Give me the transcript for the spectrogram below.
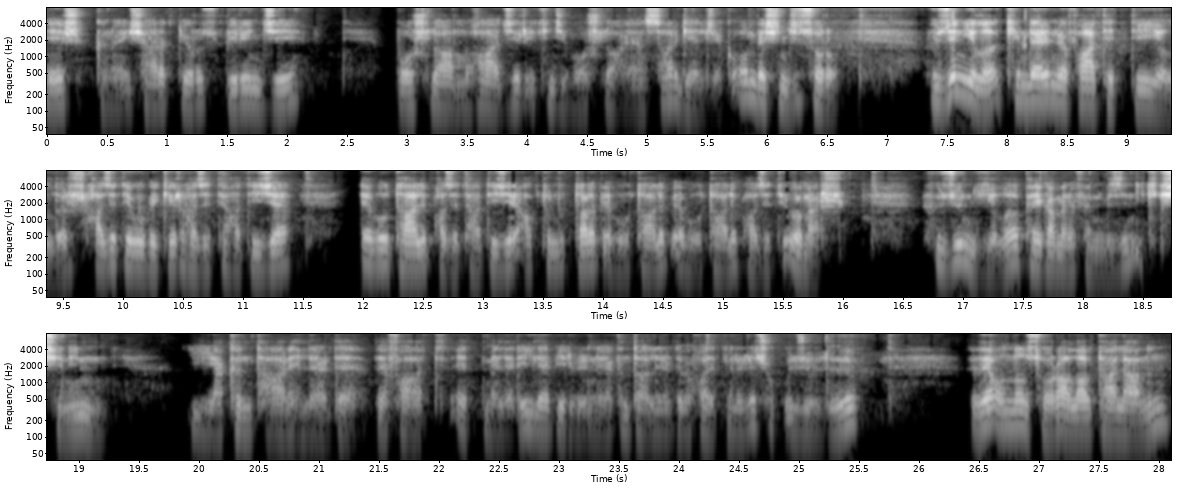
D şıkkını işaretliyoruz. Birinci boşluğa muhacir, ikinci boşluğa ensar gelecek. 15. soru. Hüzün yılı kimlerin vefat ettiği yıldır? Hz. Ebu Bekir, Hz. Hatice, Ebu Talip, Hz. Hatice, Abdülmuttalip, Ebu Talip, Ebu Talip, Hz. Ömer. Hüzün yılı Peygamber Efendimizin iki kişinin yakın tarihlerde vefat etmeleriyle birbirine yakın tarihlerde vefat etmeleriyle çok üzüldüğü ve ondan sonra Allahu Teala'nın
